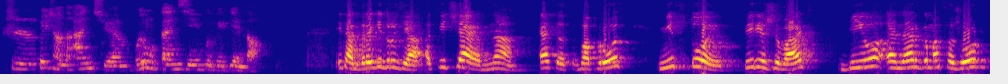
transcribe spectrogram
是非常的安全，不用担心会被电到。 Итак, дорогие друзья, отвечаем на этот вопрос. Не стоит переживать, биоэнергомассажер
